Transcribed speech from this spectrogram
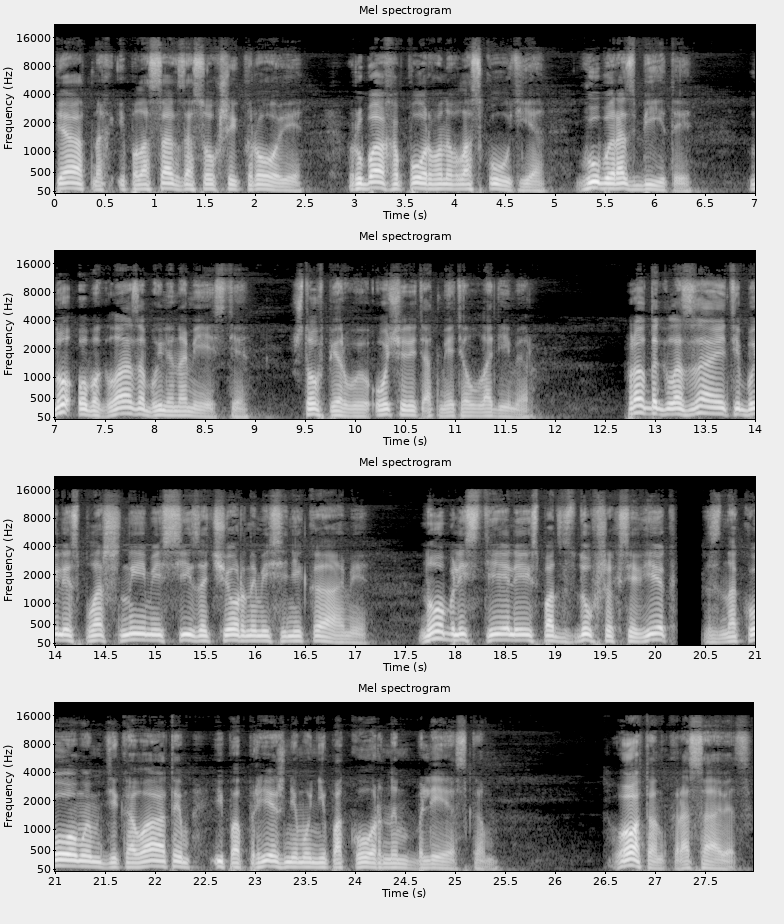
пятнах и полосах засохшей крови, рубаха порвана в лоскутья, губы разбиты, но оба глаза были на месте, что в первую очередь отметил Владимир. Правда, глаза эти были сплошными сизо-черными синяками — но блестели из-под вздувшихся век знакомым, диковатым и по-прежнему непокорным блеском. — Вот он, красавец!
